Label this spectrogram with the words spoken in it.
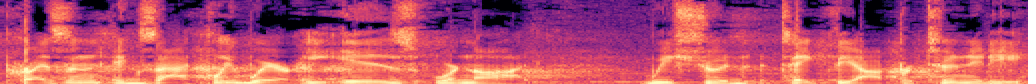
present exactly where he is or not, we should take the opportunity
